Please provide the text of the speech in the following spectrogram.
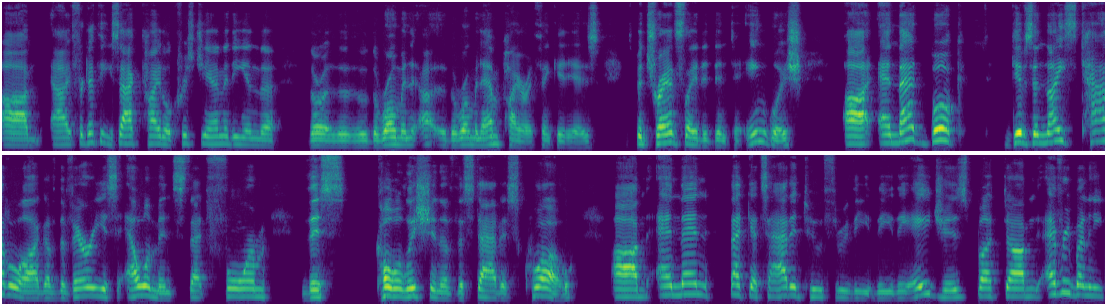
Um, I forget the exact title. Christianity in the the, the, the Roman uh, the Roman Empire, I think it is. It's been translated into English, uh, and that book gives a nice catalog of the various elements that form this coalition of the status quo. Um, and then that gets added to through the the, the ages. But um, everybody,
